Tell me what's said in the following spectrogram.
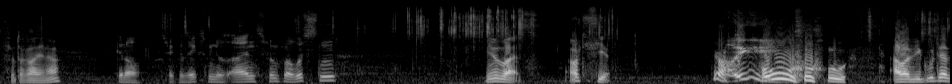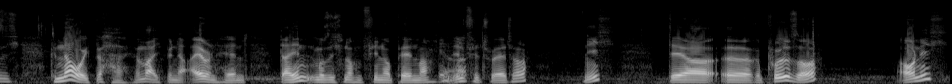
Für drei, ne? Genau. Stärke 6 minus 1. 5 mal rüsten. Minus eins. Auf die vier. Ja. Oh, aber wie gut, dass ich. Genau, ich hör mal, ich bin der Iron Hand. Da hinten muss ich noch einen Phenopain machen für den Ja. Infiltrator. Nicht. Der äh, Repulsor. Auch nicht.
